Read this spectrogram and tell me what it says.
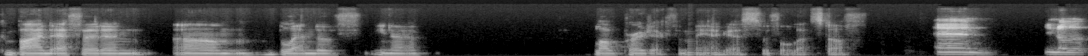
combined effort and um, blend of you know love project for me, I guess, with all that stuff. And you know, the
